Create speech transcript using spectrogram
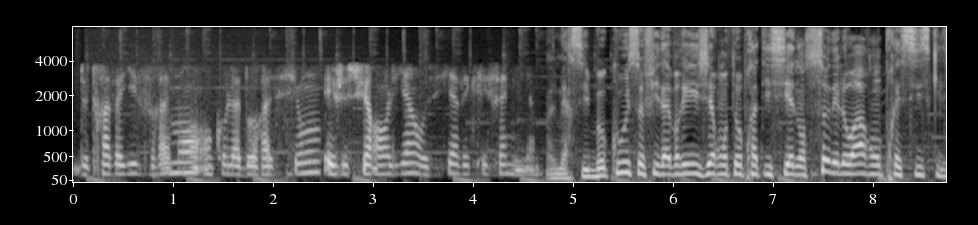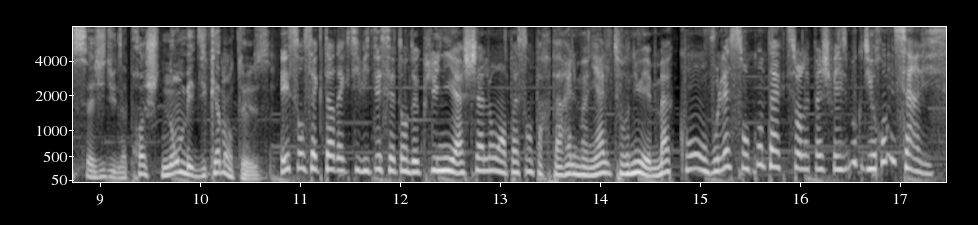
de travailler vraiment en collaboration et je suis en lien aussi avec les familles. Merci beaucoup Sophie Labry, gérontopraticienne en Saône-et-Loire. On précise qu'il s'agit d'une approche non médicamenteuse. Et son secteur d'activité s'étend de Cluny à Chalon en passant par Parel-Monial, Tournu et Mâcon. Vous laisse son contact sur la page Facebook du Room Service.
